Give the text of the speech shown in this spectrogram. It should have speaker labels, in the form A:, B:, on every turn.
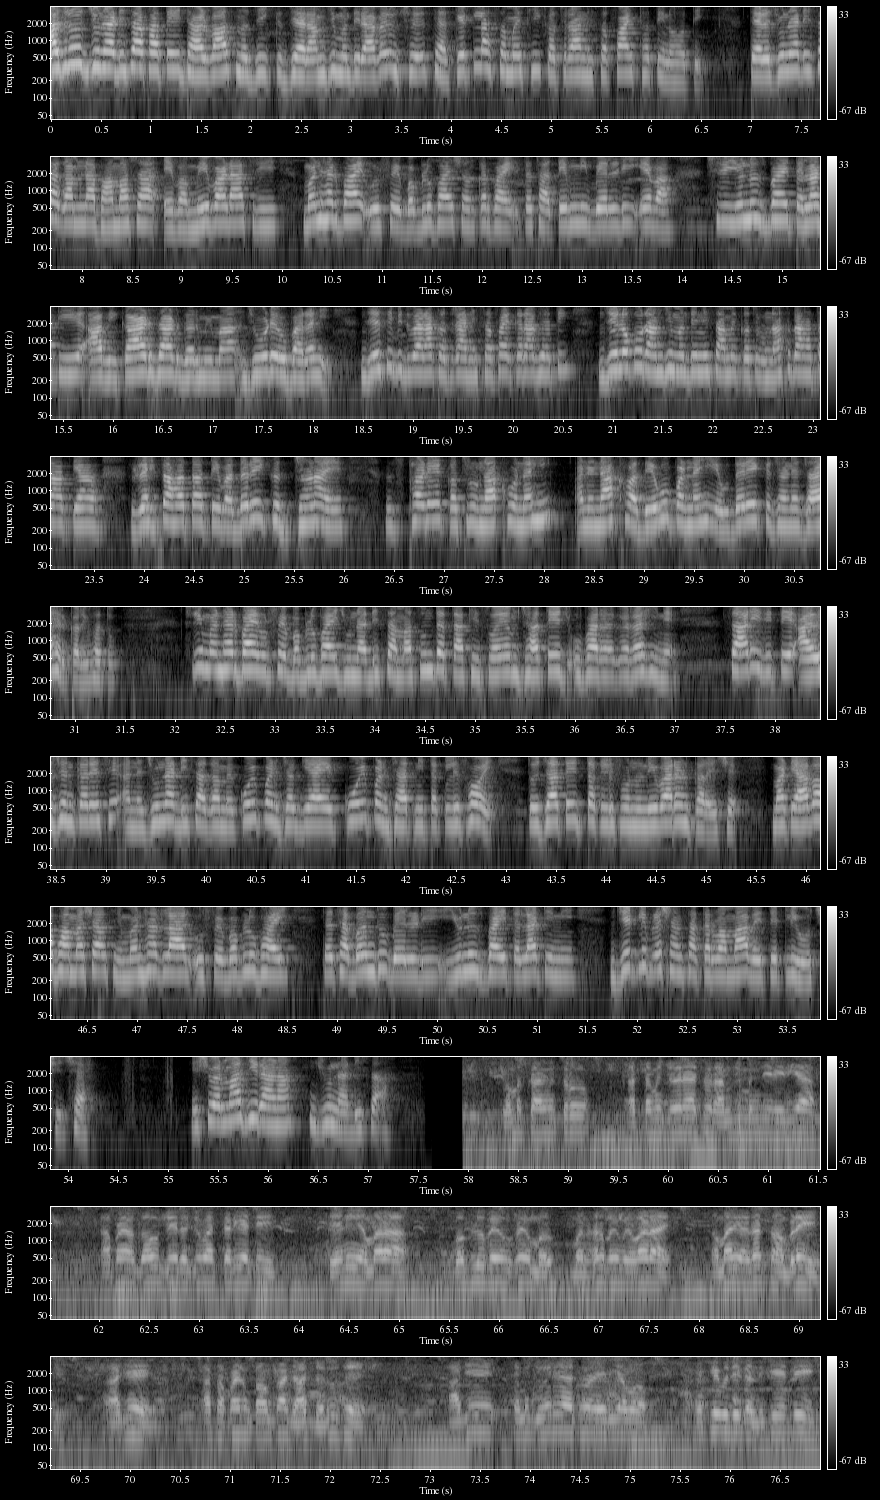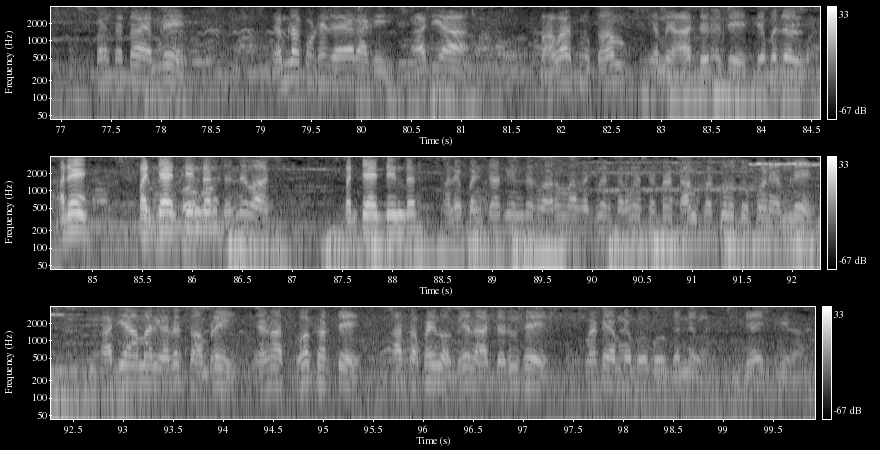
A: આજરોજ જૂના ડીસા ખાતે ઢાળવાસ નજીક જ્યાં રામજી મંદિર આવેલું છે, ત્યાં કેટલા સમયથી કચરાની સફાઈ થતી નહોતી. ત્યારે જૂના ડીસા ગામના ભામાશા એવા મેવાડા શ્રી મનહરભાઈ ઉર્ફે બબલુભાઈ શંકરભાઈ તથા તેમની બેલડી એવા શ્રી યુનુસભાઈ તલાટીએ આવી કાળઝાળ ગરમીમાં જોડે ઊભા રહી જેસીબી દ્વારા કચરાની સફાઈ કરાવી હતી. જે લોકો રામજી મંદિરની સામે કચરું નાખતા હતા, ત્યાં રહેતા હતા તેવા દરેક જણાએ સ્થળે કચરું નાખવો નહીં. અને નાખવા દેવું પણ નહીં એવું દરેક જણે જાહેર કર્યું હતું. શ્રી મનહરભાઈ ઉર્ફે બબલુભાઈ જૂના ડીસામાં સુંદરતાથી સ્વયં જાતે જ ઊભા રહીને સારી રીતે આયોજન કરે છે અને જૂના ડીસા ગામે કોઈ પણ જગ્યાએ કોઈ પણ જાતની તકલીફ હોય તો જાતે જ તકલીફોનું નિવારણ કરે છે. માટે આવા ભામાશા શ્રી મનહરલાલ ઉર્ફે બબલુભાઈ તથા બંધુ બેલડી, યુનુસભાઈ તલાટીની જેટલી પ્રશંસા કરવામાં આવે તેટલી ઓછી છે. ઈશ્વર માજી રાણા, જૂના ડીસા.
B: નમસ્કાર મિત્રો. આ તમે જોઈ રહ્યા છો રામજી મંદિર એરિયા. આપણે અગાઉ જે રજૂઆત કરી હતી તેની અમારા બબલુભાઈ ઉર્ફે મનહરભાઈ મેવાડાએ અમારી અરજ સાંભળી. આજે આ સફાઈનું કામકાજ હાથ ધર્યું છે. આજે તમે જોઈ રહ્યા છો આ એરિયામાં એટલી બધી ગંદકી હતી પણ છતાં એમને એમના કોઠે દયા રાખી આજે આ ભાવાર્થનું કામ એમણે હાથ ધર્યું છે. તે બદલ
C: અને પંચાયતની અંદર
B: ધન્યવાદ.
C: પંચાયતની અંદર?
B: અને પંચાયતની અંદર વારંવાર રજૂઆત કરવા છતાં કામ થતું હતું પણ એમને આજે અમારી અરજ સાંભળી, એના સ્વખર્ચે આ સફાઈનું અભિયાન હાથ ધર્યું છે. માટે એમને બહુ બહુ ધન્યવાદ. જય શ્રી રામ.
